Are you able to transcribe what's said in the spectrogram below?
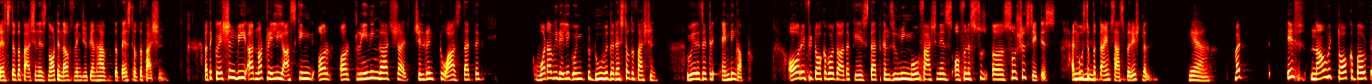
rest of the fashion is not enough when you can have the best of the fashion. But the question we are not really asking or or training our chi- children to ask that the, what are we really going to do with the rest of the fashion? Where is it ending up? Or if you talk about the other case, that consuming more fashion is often a, so, a social status and most of the mm-hmm. times aspirational. Yeah. If now we talk about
